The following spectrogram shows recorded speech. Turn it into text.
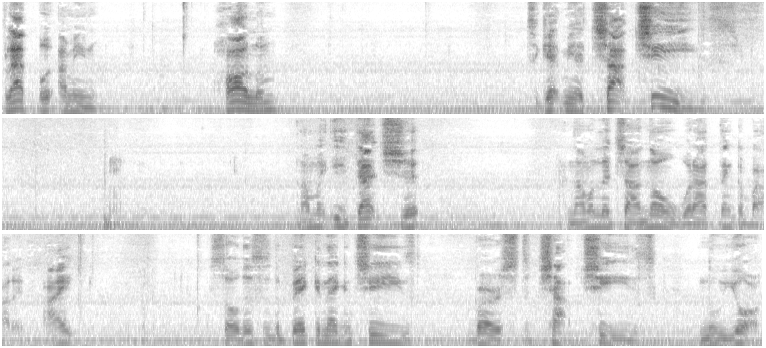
Flatbush, I mean Harlem to get me a chopped cheese. And I'm gonna eat that shit. And I'm gonna let y'all know what I think about it, alright? So this is the bacon, egg, and cheese versus the chopped cheese, New York.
